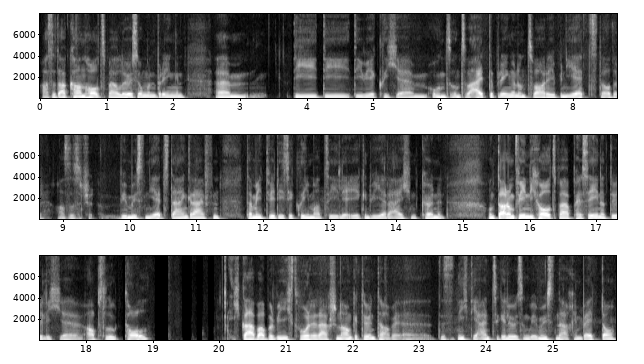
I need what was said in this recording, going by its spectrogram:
Also da kann Holzbau Lösungen bringen, ähm, die, die, die wirklich ähm, uns, uns weiterbringen und zwar eben jetzt, oder? Also wir müssen jetzt eingreifen, damit wir diese Klimaziele irgendwie erreichen können. Und darum finde ich Holzbau per se natürlich äh, absolut toll. Ich glaube aber, wie ich es vorher auch schon angetönt habe, äh, das ist nicht die einzige Lösung. Wir müssen auch im Beton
